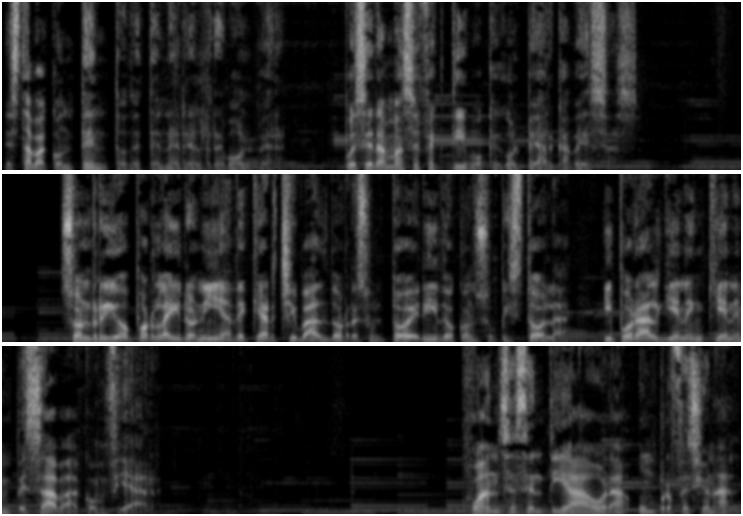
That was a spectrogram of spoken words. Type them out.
Estaba contento de tener el revólver, pues era más efectivo que golpear cabezas. Sonrió por la ironía de que Archibaldo resultó herido con su pistola y por alguien en quien empezaba a confiar. Juan se sentía ahora un profesional.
